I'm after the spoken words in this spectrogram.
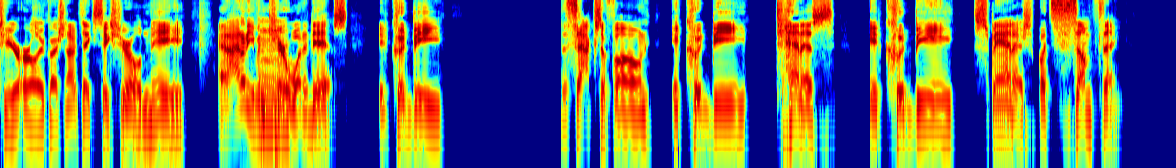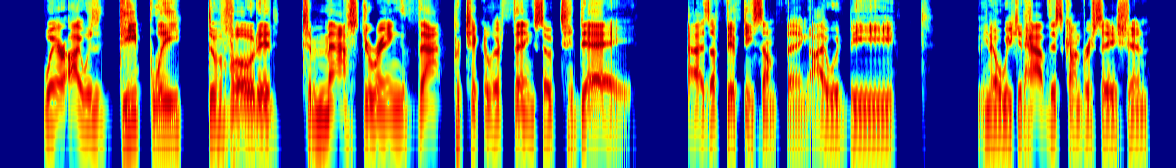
to your earlier question, I would take six year old me, and I don't even mm. care what it is. It could be the saxophone, it could be tennis, it could be Spanish, but something where I was deeply devoted to mastering that particular thing. So today, as a 50 something, I would be, you know, we could have this conversation,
